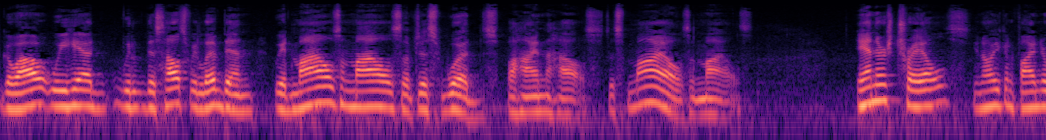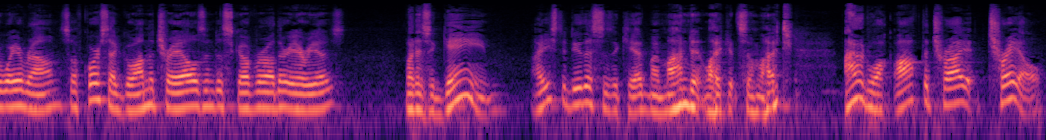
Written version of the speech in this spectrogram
go out, we had we, this house we lived in. We had miles and miles of just woods behind the house, just miles and miles. And there's trails, you know, you can find your way around. So, of course, I'd go on the trails and discover other areas. But as a game, I used to do this as a kid. My mom didn't like it so much. I would walk off the tri- trail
